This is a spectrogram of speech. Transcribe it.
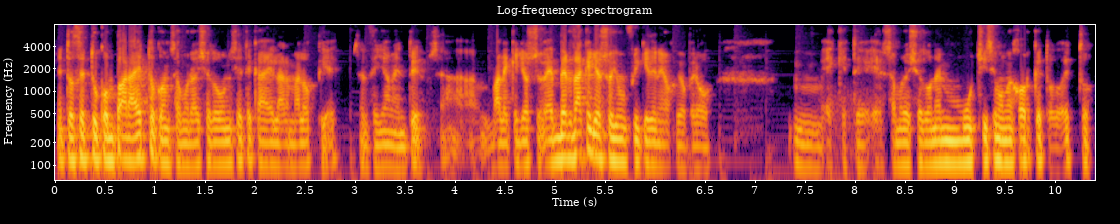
Entonces tú comparas esto con Samurai Shodown y se te cae el arma a los pies, sencillamente. O sea, vale, que yo es verdad que yo soy un friki de Neo Geo, pero mm, es que este Samurai Shodown es muchísimo mejor que todo esto.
